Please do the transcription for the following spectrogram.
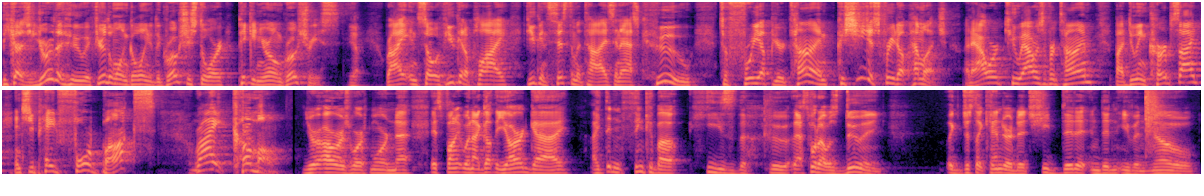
because you're the who if you're the one going to the grocery store picking your own groceries. Yep. Right. And so if you can apply, if you can systematize and ask who to free up your time, because she just freed up how much? An hour, two hours of her time by doing curbside and she paid four bucks? Right? Come on. Your hour is worth more than that. It's funny when I got the yard guy, I didn't think about he's the who. That's what I was doing. Like just like Kendra did, she did it and didn't even know.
